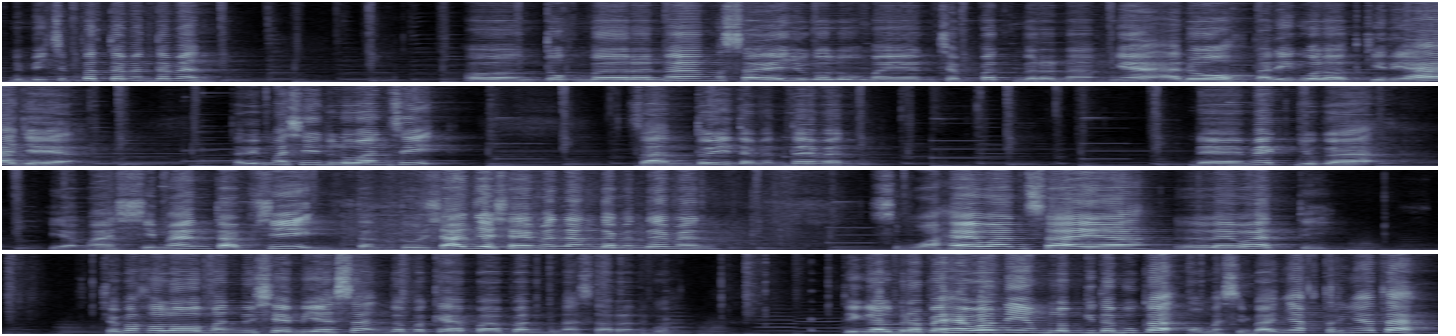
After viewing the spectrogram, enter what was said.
Lebih cepat teman-teman. Untuk berenang saya juga lumayan cepat berenangnya. Aduh, tadi gue lewat kiri aja ya. Tapi masih duluan sih. Santuy teman-teman. Demek juga ya masih mantap sih. Tentu saja saya menang teman-teman. Semua hewan saya lewati. Coba kalau manusia biasa nggak pakai apa-apaan penasaran gue. Tinggal berapa hewan nih yang belum kita buka? Oh masih banyak ternyata.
